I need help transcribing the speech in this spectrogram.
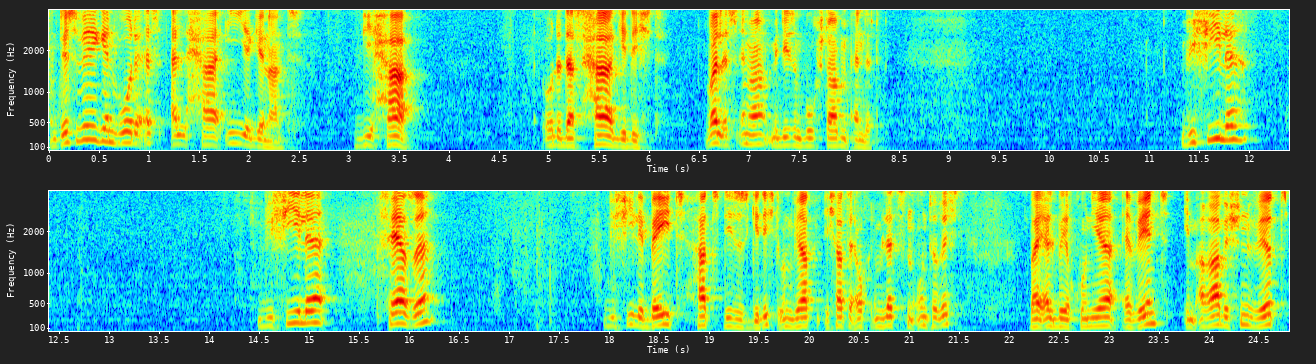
Und deswegen wurde es Al-Ha'iyya genannt. Die Ha. Oder das Ha-Gedicht. Weil es immer mit diesem Buchstaben endet. Wie viele, wie viele Verse wie viele Beit hat dieses Gedicht und wir hatten, ich hatte auch im letzten Unterricht bei Al-Bayqunir erwähnt, im Arabischen wird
